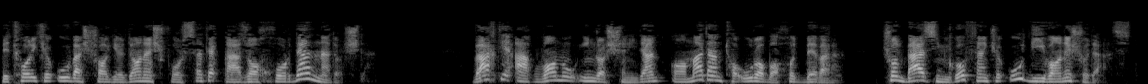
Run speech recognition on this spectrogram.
به طوری که او و شاگردانش فرصت غذا خوردن نداشتند. وقتی اقوام او این را شنیدن آمدند تا او را با خود ببرند. چون بعضی می‌گفتند که او دیوانه شده است.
